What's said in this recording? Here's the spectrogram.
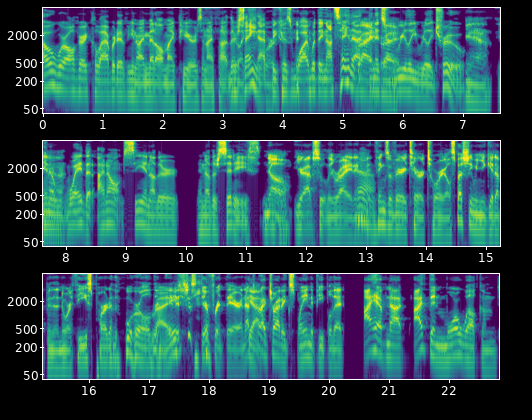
"Oh, we're all very collaborative." You know, I met all my peers, and I thought they're You're saying like, sure. that because why would they not say that? right, and it's right. really, really true. Yeah, yeah, in a way that I don't see in other in other cities. No, know? you're absolutely right. And yeah. things are very territorial, especially when you get up in the northeast part of the world. Right. And, it's just different there. And that's yeah. what I try to explain to people that I have not, I've been more welcomed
